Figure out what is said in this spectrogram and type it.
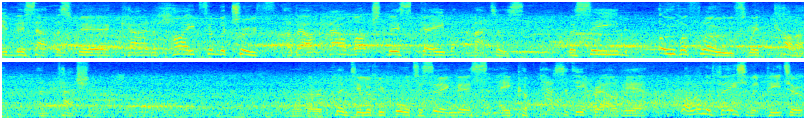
in this atmosphere can hide from the truth about how much this game matters. The scene overflows with colour and passion. Well, there are plenty looking forward to seeing this, a capacity crowd here. Well, on the face of it, Peter,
